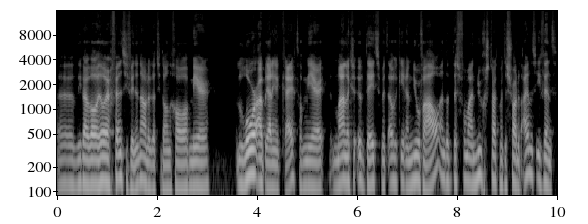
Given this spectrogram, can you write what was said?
eh, die wij wel heel erg fancy vinden. Namelijk dat je dan gewoon wat meer lore-uitbreidingen krijgt. Wat meer maandelijkse updates met elke keer een nieuw verhaal. En dat is voor mij nu gestart met de Sharded Islands event.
